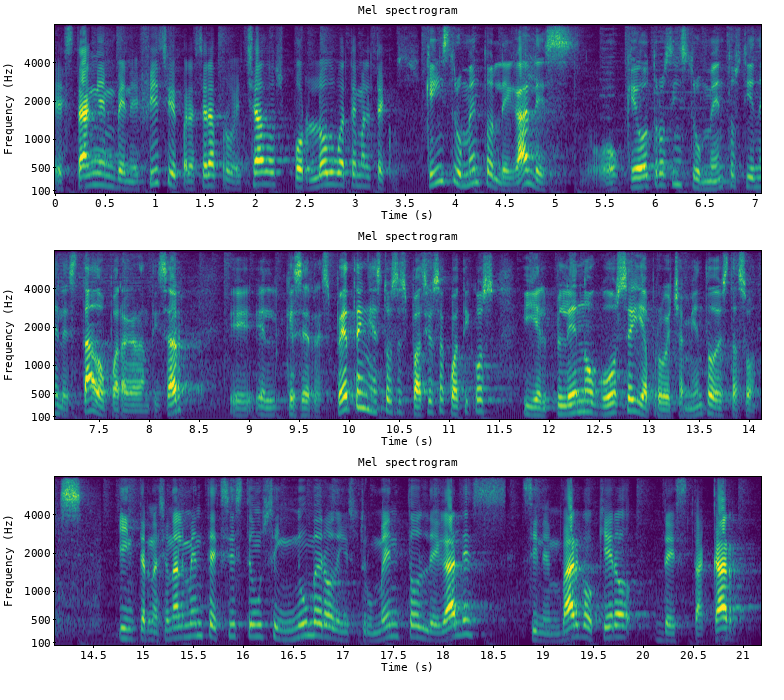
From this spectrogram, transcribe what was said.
están en beneficio y para ser aprovechados por los guatemaltecos. ¿Qué instrumentos legales o qué otros instrumentos tiene el Estado para garantizar eh, el que se respeten estos espacios acuáticos y el pleno goce y aprovechamiento de estas zonas. Internacionalmente existe un sinnúmero de instrumentos legales, sin embargo quiero destacar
